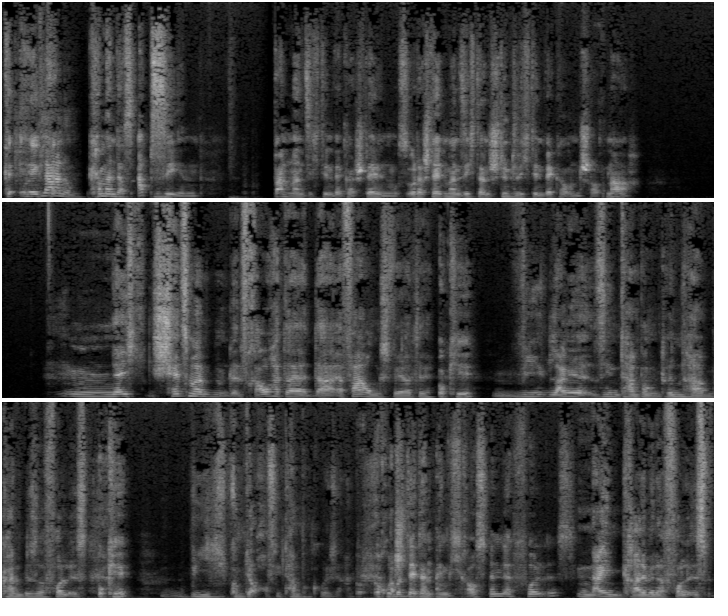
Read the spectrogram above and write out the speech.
Äh, Planung. Kann, kann man das absehen, wann man sich den Wecker stellen muss? Oder stellt man sich dann stündlich den Wecker und schaut nach? Mm, Ja, ich schätze mal, die Frau hat da, da Erfahrungswerte, Okay. wie lange sie einen Tampon drin haben kann, bis er voll ist. Okay. Wie kommt ja auch auf die Tampongröße an. Rutscht der dann eigentlich raus, wenn der voll ist? Nein, gerade wenn er voll ist, äh,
